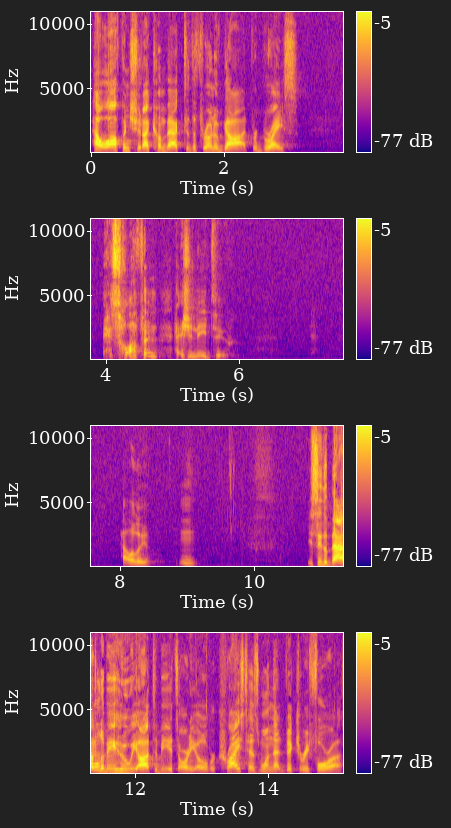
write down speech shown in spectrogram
How often should I come back to the throne of God for grace? As often as you need to. Hallelujah. Mm. You see, the battle to be who we ought to be, it's already over. Christ has won that victory for us.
